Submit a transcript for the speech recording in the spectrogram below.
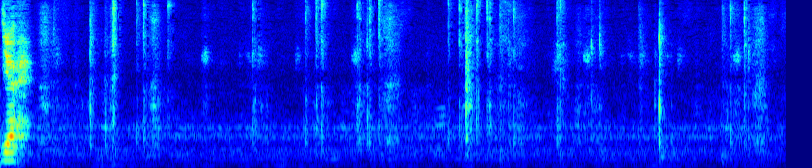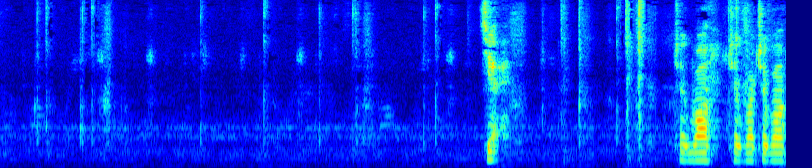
Yeah. Yeah. Check one, check one, check one.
